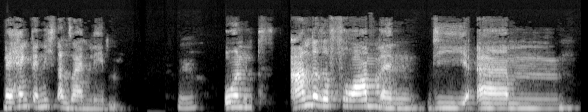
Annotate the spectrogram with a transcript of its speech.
wer hängt denn nicht an seinem Leben? Mhm. Und andere Formen, die ähm,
